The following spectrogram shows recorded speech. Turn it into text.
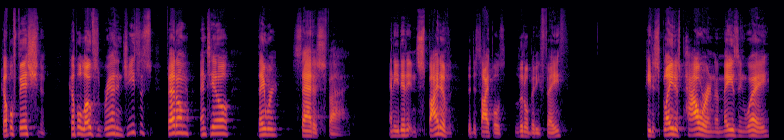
a couple fish and a couple loaves of bread, and Jesus fed them until they were satisfied. And he did it in spite of the disciples' little bitty faith. He displayed his power in an amazing way.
